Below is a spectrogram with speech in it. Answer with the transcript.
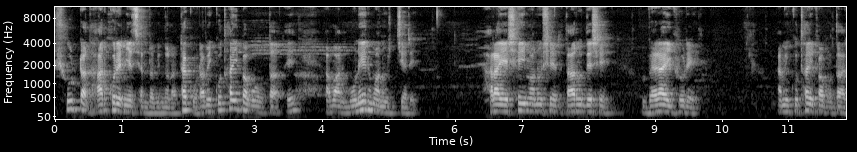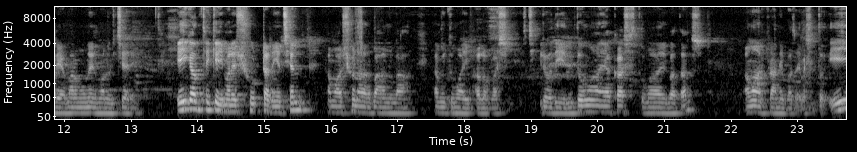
সুরটা ধার করে নিয়েছেন রবীন্দ্রনাথ ঠাকুর। আমি কোথায় পাবো তাতে আমার মনের মানুষ জেরে। হারায়ে সেই মানুষের তার উদ্দেশ্যে বেড়াই ঘুরে। আমি কোথায় পাবো তারে আমার মনের মানুষ জেরে? এই গান থেকেই মানে সুরটা নিয়েছেন আমার সোনার বাংলা। আমি তোমায় ভালোবাসি, চিরদিন তোমায় আকাশ, তোমায় বাতাস, আমার প্রাণে বাজায় বাসি। তো এই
